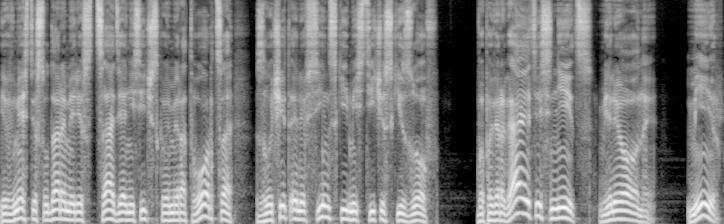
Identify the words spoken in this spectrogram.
и вместе с ударами резца дионисического миротворца — звучит элевсинский мистический зов. Вы повергаетесь ниц, миллионы. Мир,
